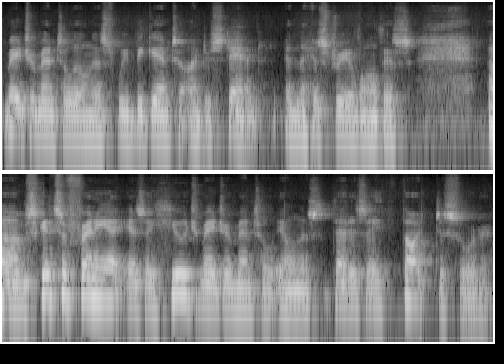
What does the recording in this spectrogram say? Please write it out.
major mental illness we began to understand in the history of all this. Um, schizophrenia is a huge major mental illness that is a thought disorder.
